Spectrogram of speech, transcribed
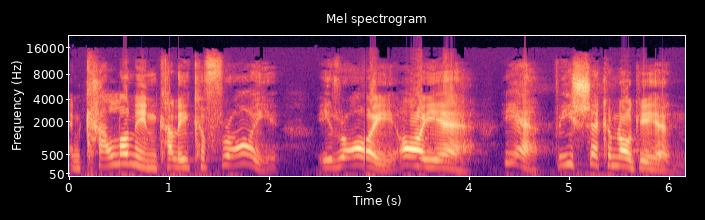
yn calon ni'n cael ei cyffroi, i roi, o oh, ie, yeah, ie, yeah, fi eisiau cymnogi hyn.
